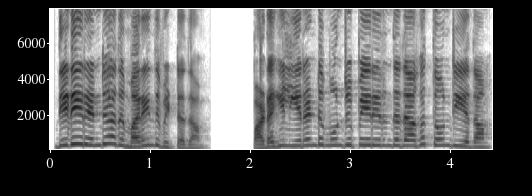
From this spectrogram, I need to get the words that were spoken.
திடீரென்று அது மறைந்து விட்டதாம். படகில் இரண்டு மூன்று பேர் இருந்ததாக தோன்றியதாம்.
